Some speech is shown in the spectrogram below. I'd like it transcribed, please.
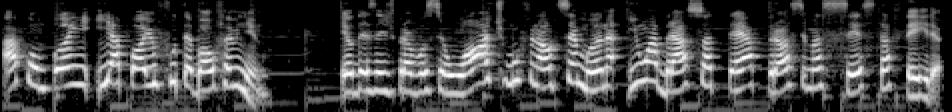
acompanhe e apoie o futebol feminino. Eu desejo para você um ótimo final de semana e um abraço até a próxima sexta-feira.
